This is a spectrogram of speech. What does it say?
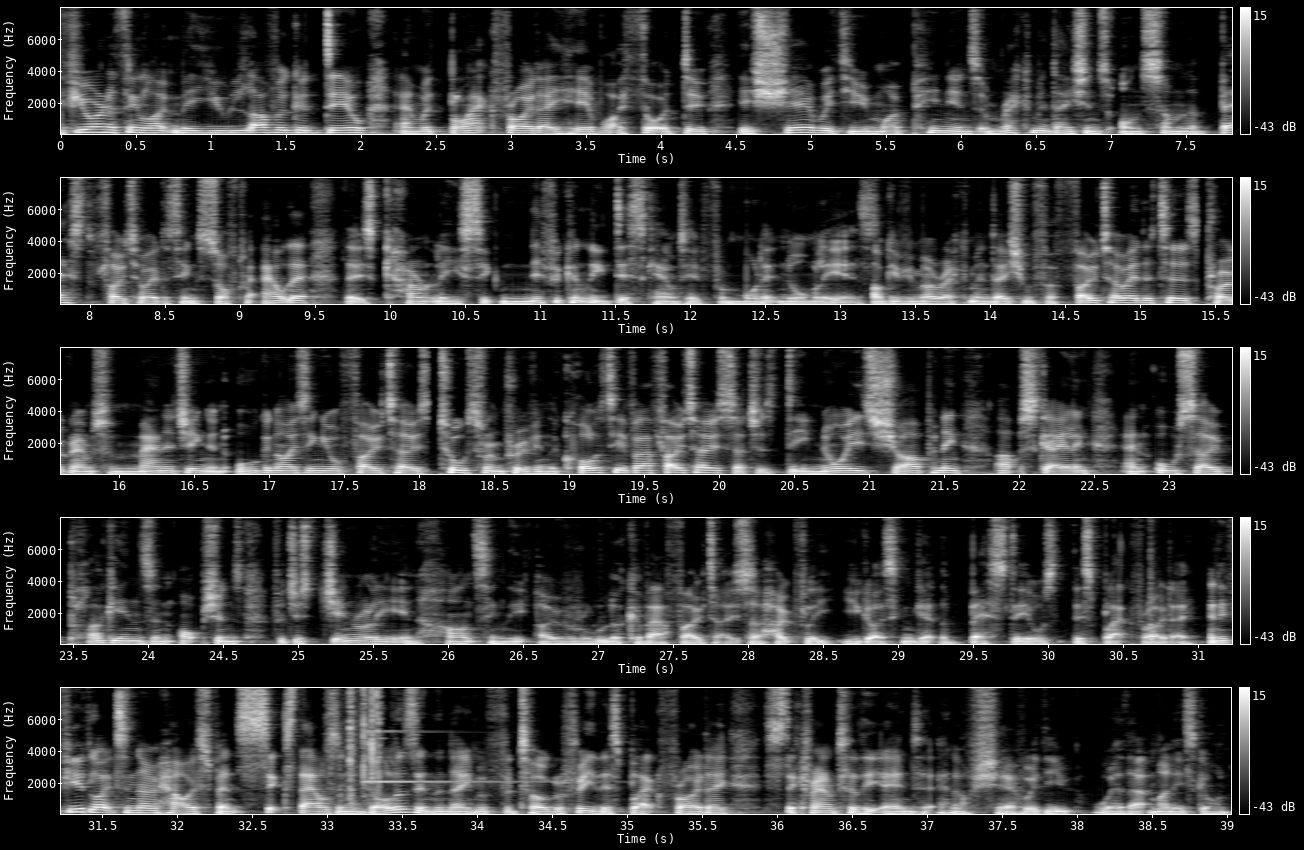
If you're anything like me, you love a good deal, and with Black Friday here, what I thought I'd do is share with you my opinions and recommendations on some of the best photo editing software out there that is currently significantly discounted from what it normally is. I'll give you my recommendation for photo editors, programs for managing and organizing your photos, tools for improving the quality of our photos, such as denoise, sharpening, upscaling, and also plugins and options for just generally enhancing the overall look of our photos. So hopefully you guys can get the best deal deals this Black Friday. And if you'd like to know how I've spent $6,000 in the name of photography this Black Friday, stick around to the end and I'll share with you where that money's gone.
